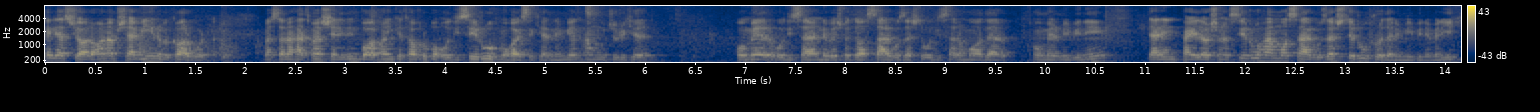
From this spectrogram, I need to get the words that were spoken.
خیلی از شاعران هم شبیه اینو به کار بردن. مثلا حتما شنیدین بارها این کتاب رو با اودیسه روح مقایسه کردن میگن همون جوری که هومر اودیسه رو نوشت و دا سرگذشت اودیسه رو ما در هومر می‌بینیم. در این پیدارشناسی روح هم ما سرگذشت روح رو داریم می‌بینیم. یعنی یک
